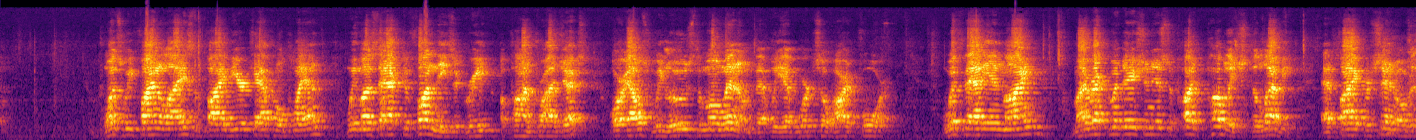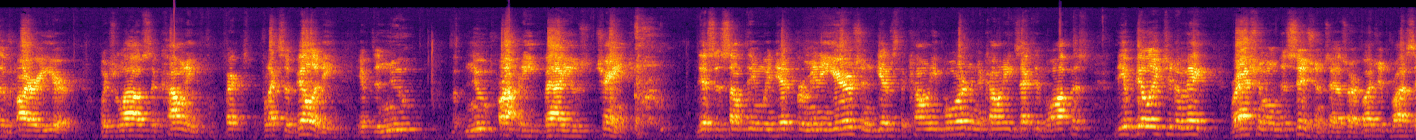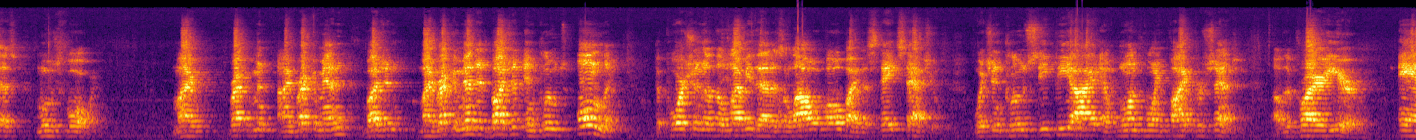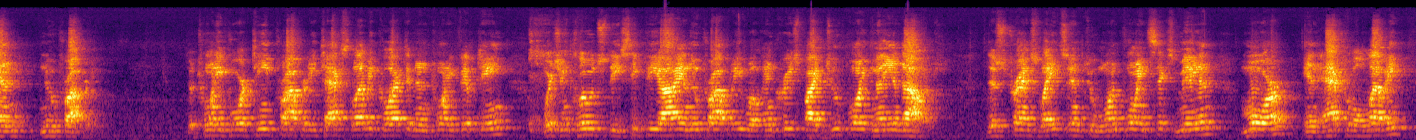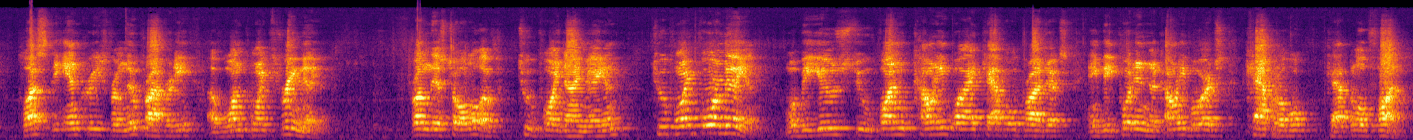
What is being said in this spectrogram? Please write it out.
Once we finalize the five-year capital plan, we must act to fund these agreed upon projects, or else we lose the momentum that we have worked so hard for. With that in mind, my recommendation is to pu- publish the levy at 5% over the prior year, which allows the county flex- flexibility if the new, new property values change. This is something we did for many years and gives the county board and the county executive office the ability to make rational decisions as our budget process moves forward. My recommend, I recommend budget, my recommended budget includes only the portion of the levy that is allowable by the state statute, which includes CPI at 1.5% of the prior year and new property. The 2014 property tax levy collected in 2015, which includes the CPI and new property, will increase by $2 million. This translates into 1.6 million more in actual levy, plus the increase from new property of 1.3 million. From this total of 2.9 million, 2.4 million will be used to fund county-wide capital projects and be put in the county board's capital, capital fund.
